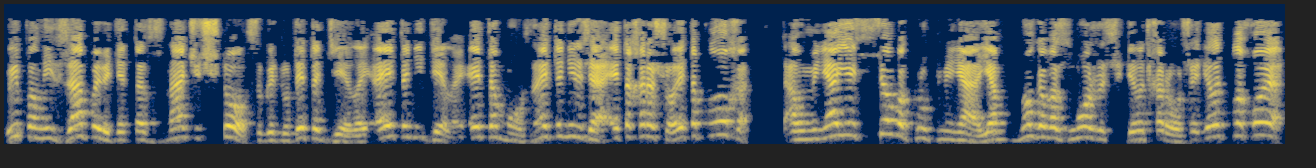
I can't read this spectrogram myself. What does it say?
Выполнить заповедь, это значит что? Что говорит, вот это делай, а это не делай, это можно, а это нельзя, это хорошо, это плохо. А у меня есть все вокруг меня, я много возможностей делать хорошее, делать плохое.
